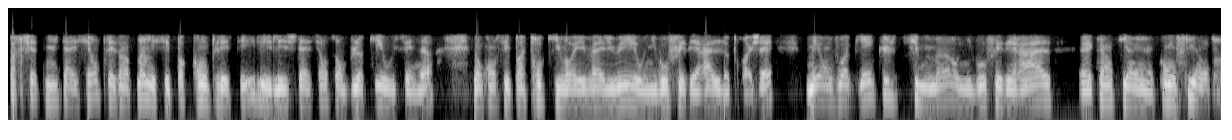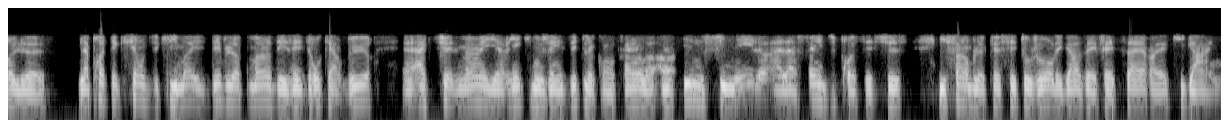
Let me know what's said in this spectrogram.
parfaite mutation présentement, mais c'est pas complété. Les législations sont bloquées au Sénat, donc on ne sait pas trop qui va évaluer au niveau fédéral le projet. Mais on voit bien qu'ultimement, au niveau fédéral, euh, quand il y a un conflit entre le, la protection du climat et le développement des hydrocarbures, euh, actuellement, il n'y a rien qui nous indique le contraire. Là. En in fine, là, à la fin du processus, il semble que c'est toujours les gaz à effet de serre euh, qui gagnent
